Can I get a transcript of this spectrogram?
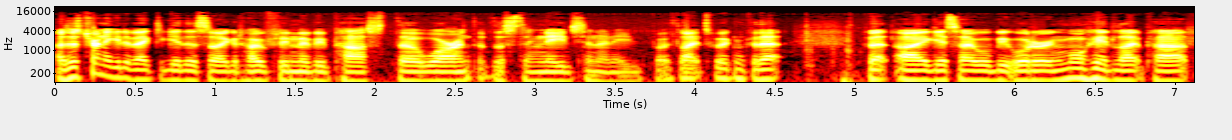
I was just trying to get it back together so I could hopefully maybe pass the warrant that this thing needs and I need both lights working for that. But I guess I will be ordering more headlight parts.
